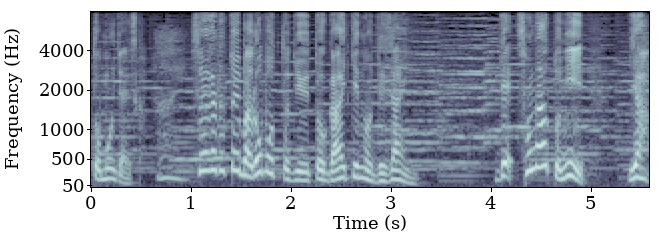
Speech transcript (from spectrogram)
と思うじゃないですか。はい。それが例えばロボットで言うと外見のデザイン。でその後にいや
